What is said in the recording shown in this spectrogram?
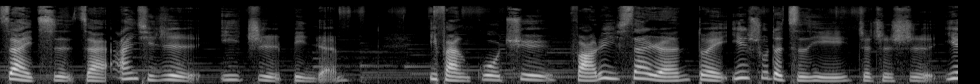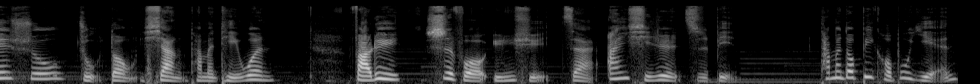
再次在安息日医治病人。一反过去法律赛人对耶稣的质疑，这次是耶稣主动向他们提问：法律。是否允许在安息日治病？他们都闭口不言。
